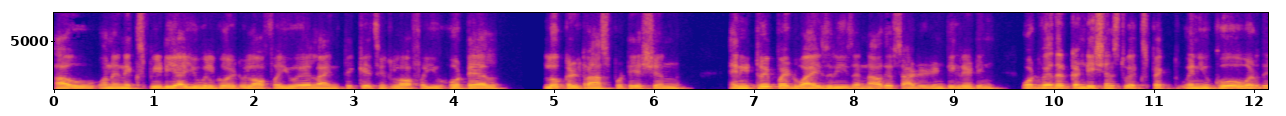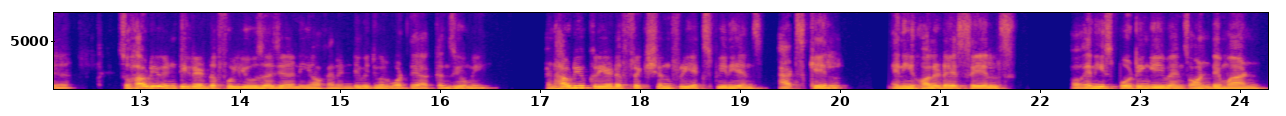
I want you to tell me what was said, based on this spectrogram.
How on an expedia you will go it will offer you airline tickets it will offer you hotel local transportation any trip advisories and now they've started integrating what weather conditions to expect when you go over there so, how do you integrate the full user journey of an individual, what they are consuming? And how do you create a friction free experience at scale? Any holiday sales or any sporting events on demand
